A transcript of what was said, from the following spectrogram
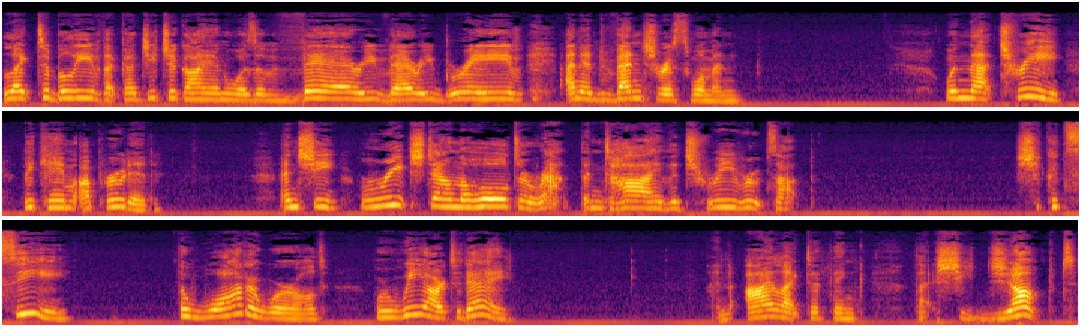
like to believe that Gajicha Gayan was a very, very brave and adventurous woman. When that tree became uprooted, and she reached down the hole to wrap and tie the tree roots up, she could see the water world where we are today. And I like to think that she jumped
